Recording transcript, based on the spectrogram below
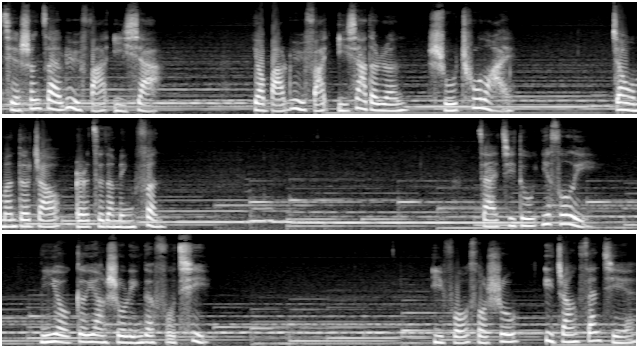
且生在律法以下，要把律法以下的人赎出来，叫我们得着儿子的名分，在基督耶稣里。你有各样属灵的福气。以佛所书一章三节，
